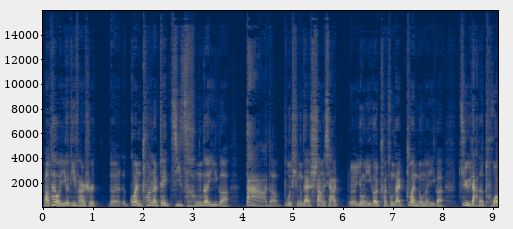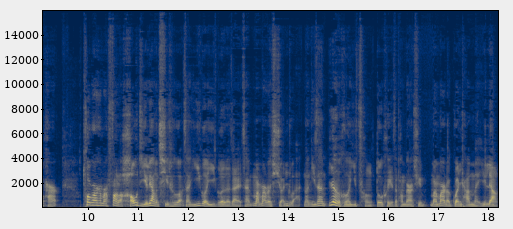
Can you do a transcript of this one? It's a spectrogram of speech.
然后它有一个地方是，呃，贯穿了这几层的一个大的、不停在上下，呃，用一个传送带转动的一个巨大的托盘。托盘上面放了好几辆汽车，在一个一个的在在慢慢的旋转。那你在任何一层都可以在旁边去慢慢的观察每一辆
